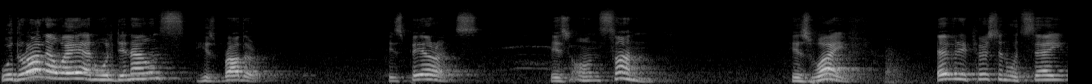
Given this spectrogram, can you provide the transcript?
Would run away and will denounce his brother, his parents, his own son, his wife. Every person would say,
